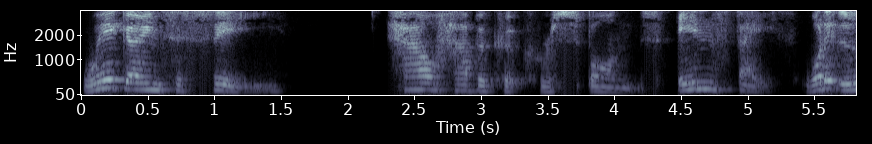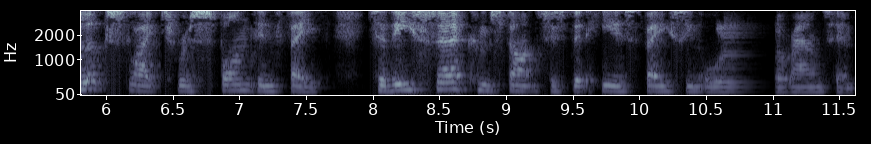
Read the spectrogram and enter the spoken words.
we're going to see how Habakkuk responds in faith, what it looks like to respond in faith to these circumstances that he is facing all around him.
